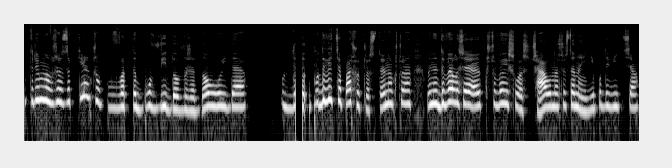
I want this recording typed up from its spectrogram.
потрібно вже закінчувати, бо відео вже довго йде. Подивіться першу частину, якщо ви не дивилися, якщо вийшла ще одна частина, її подивіться.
